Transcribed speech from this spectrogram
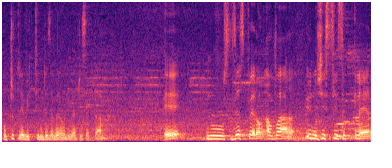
pour toutes les victimes des événements du 28 septembre et nous espérons avoir une justice claire,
